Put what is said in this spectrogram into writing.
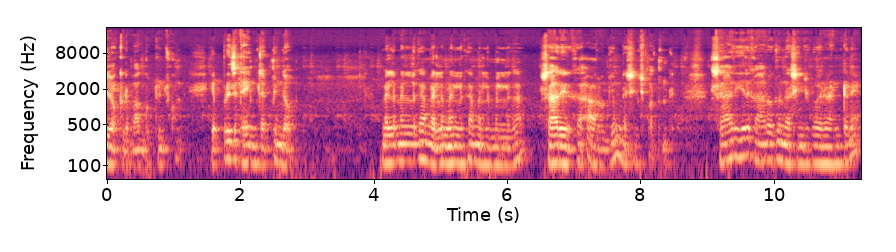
ఇది ఒక్కటి బాగా గుర్తుంచుకోండి. ఎప్పుడైతే టైం తప్పిందో. మెల్లమెల్లగా మెల్లమెల్లగా మెల్లమెల్లగా శారీరక ఆరోగ్యం నశించిపోతుంది. శారీరక ఆరోగ్యం నశించిపోయిన వెంటనే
